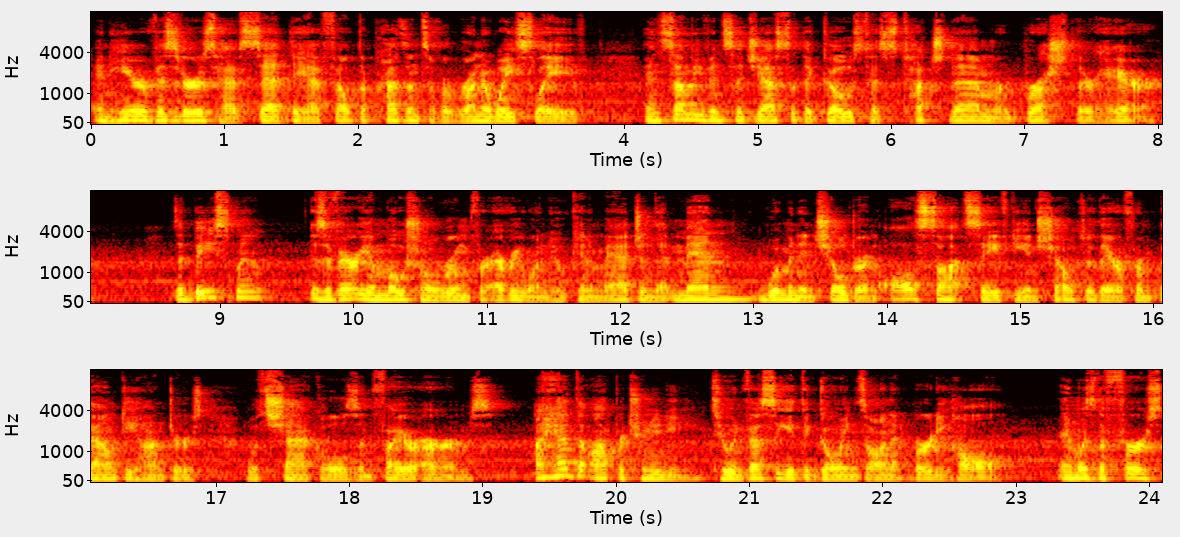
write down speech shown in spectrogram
and here visitors have said they have felt the presence of a runaway slave, and some even suggest that the ghost has touched them or brushed their hair. The basement is a very emotional room for everyone who can imagine that men, women, and children all sought safety and shelter there from bounty hunters with shackles and firearms. I had the opportunity to investigate the goings on at Bertie Hall and was the first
